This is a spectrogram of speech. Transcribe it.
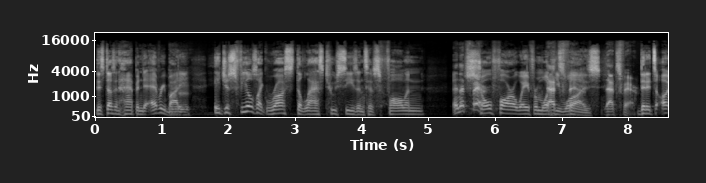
this doesn't happen to everybody. Mm-hmm. It just feels like Russ the last two seasons has fallen and that's fair. so far away from what that's he fair. was That's fair. that it's uh,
